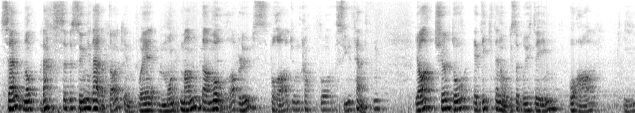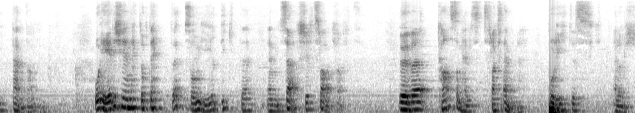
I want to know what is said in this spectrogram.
selv når verset besynger hverdagen og er mandag morgen blues på radioen klokka 7.15, ja, sjøl da er diktet noe som bryter inn og av i hverdagen. Og er det ikke nettopp dette som gir diktet en særskilt slagkraft over hva som helst slags emne, politisk eller ikke?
